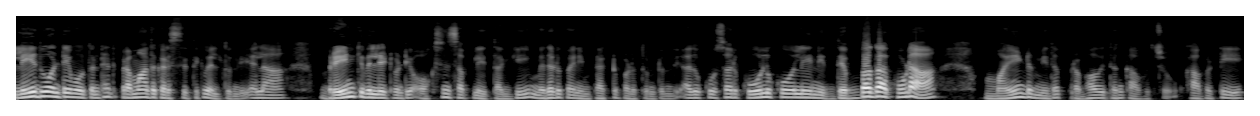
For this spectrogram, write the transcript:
లేదు అంటే ఏమవుతుంటే అది ప్రమాదకర స్థితికి వెళ్తుంది. ఎలా? బ్రెయిన్కి వెళ్ళేటువంటి ఆక్సిజన్ సప్లై తగ్గి మెదడు పైన ఇంపాక్ట్ పడుతుంటుంది. అది ఒక్కోసారి కోలుకోలేని దెబ్బగా కూడా మైండ్ మీద ప్రభావితం కావచ్చు. కాబట్టి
